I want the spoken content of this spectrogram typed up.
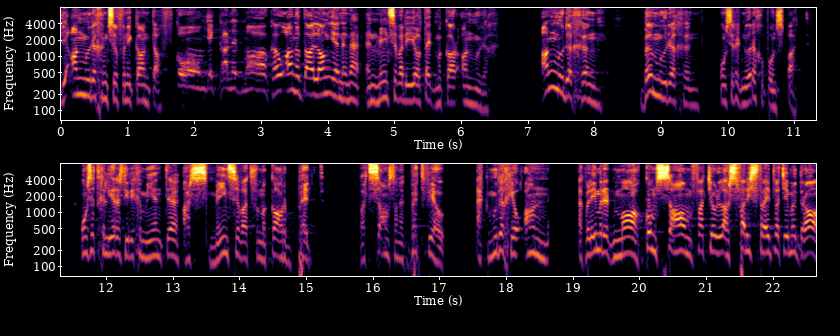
die aanmoediging so van die kant af. Kom, jy kan dit maak. Hou aan op daai lang een en en mense wat die hele tyd mekaar aanmoedig. Aanmoediging, bemoediging, ons het dit nodig op ons pad. Ons het geleer as hierdie gemeente as mense wat vir mekaar bid. Wat saam staan ek bid vir jou. Ek moedig jou aan. Ek wil hê moet dit maak. Kom saam, vat jou las, vat die stryd wat jy moet dra.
